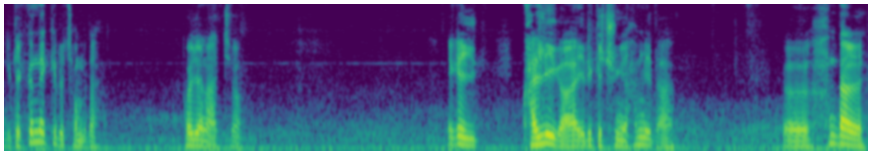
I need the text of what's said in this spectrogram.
이렇게 끝내기로 전부 다 벌려놨죠. 이게 이 관리가 이렇게 중요합니다. 그한달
